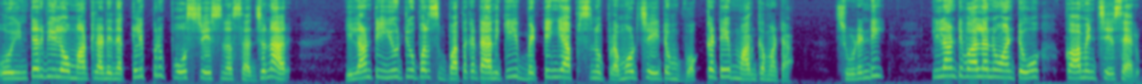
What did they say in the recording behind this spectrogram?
ఓ ఇంటర్వ్యూలో మాట్లాడిన క్లిప్ను పోస్ట్ చేసిన సజ్జనార్ ఇలాంటి యూట్యూబర్స్ బతకటానికి బెట్టింగ్ యాప్స్ను ప్రమోట్ చేయటం ఒక్కటే మార్గమట. చూడండి ఇలాంటి వాళ్ళను అంటూ కామెంట్ చేశారు.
